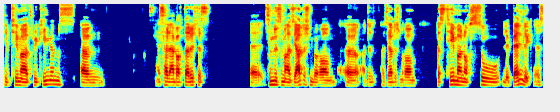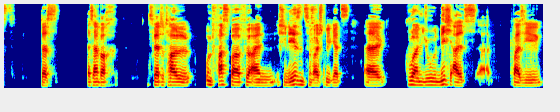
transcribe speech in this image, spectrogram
dem Thema Three Kingdoms ähm, ist halt einfach dadurch, dass äh, zumindest im asiatischen Raum, äh, asiatischen Raum das Thema noch so lebendig ist, dass es einfach, es wäre total unfassbar für einen Chinesen zum Beispiel jetzt äh, Guan Yu nicht als äh, quasi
